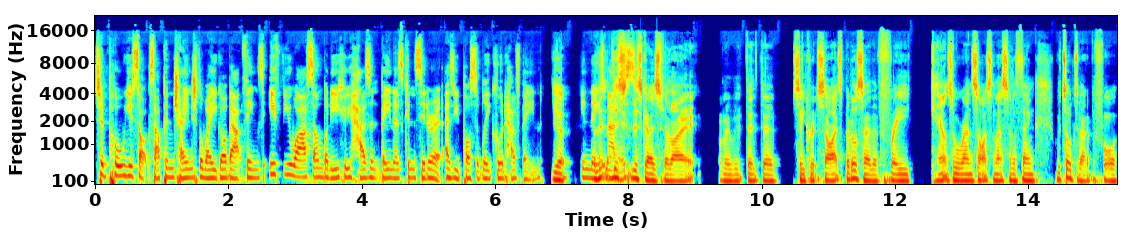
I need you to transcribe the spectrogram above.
to pull your socks up and change the way you go about things if you are somebody who hasn't been as considerate as you possibly could have been yeah, in these Th- matters. This, this goes for like, I mean, the, the secret sites, but also the free council run sites and that sort of thing. We've talked about it before.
